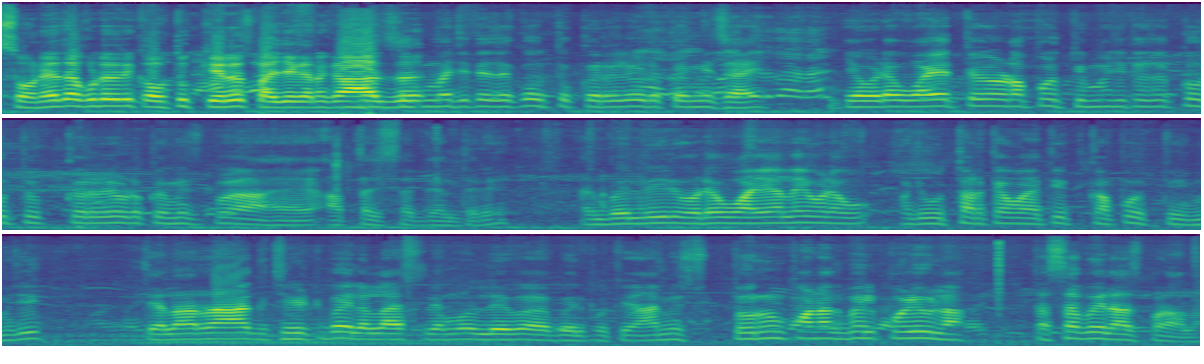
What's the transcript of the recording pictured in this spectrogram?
सोन्याचं कुठेतरी कौतुक केलंच पाहिजे कारण का आज म्हणजे त्याचं कौतुक करेल एवढं कमीच आहे. एवढ्या वयात तो एवढा पळतोय म्हणजे त्याचं कौतुक करेल एवढं कमीच प- आहे आता सध्याला तरी. आणि बैल एवढ्या वयाला एवढ्या म्हणजे उतरत्या वयात इतका पळतोय म्हणजे त्याला राग झेट बैलाला असल्यामुळे लय बैल पळतोय. आम्ही तरुणपणात बैल पळवला तसा बैल आज पळाला.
